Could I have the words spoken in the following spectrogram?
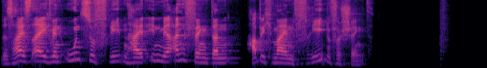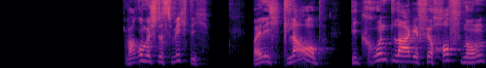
Das heißt eigentlich, wenn Unzufriedenheit in mir anfängt, dann habe ich meinen Frieden verschenkt. Warum ist das wichtig? Weil ich glaube, die Grundlage für Hoffnung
